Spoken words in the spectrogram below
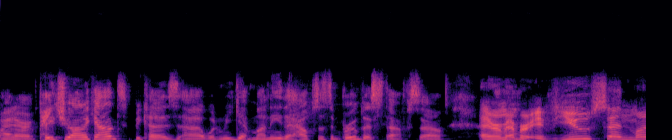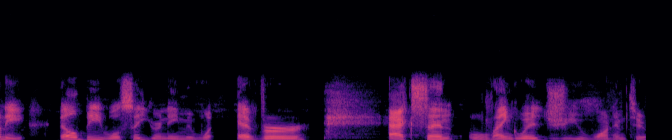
at our Patreon account because uh, when we get money that helps us improve this stuff. So And remember, Um, if you send money, LB will say your name in whatever accent, language you want him to.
